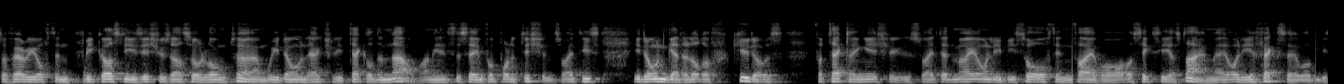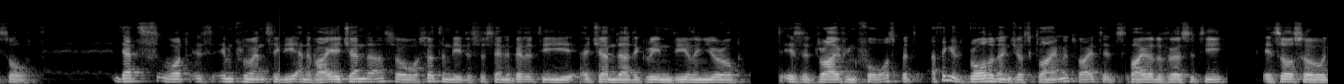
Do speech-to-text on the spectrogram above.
So very often, because these issues are so long term, we don't actually tackle them now. I mean, it's the same for politicians, right? These you don't get a lot of kudos for tackling issues, right? That may only be solved in five or, or six years' time, eh, or the effects will be solved. That's what is influencing the NFI agenda. So certainly the sustainability agenda, the Green Deal in Europe, is a driving force. But I think it's broader than just climate, right? It's biodiversity, it's also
